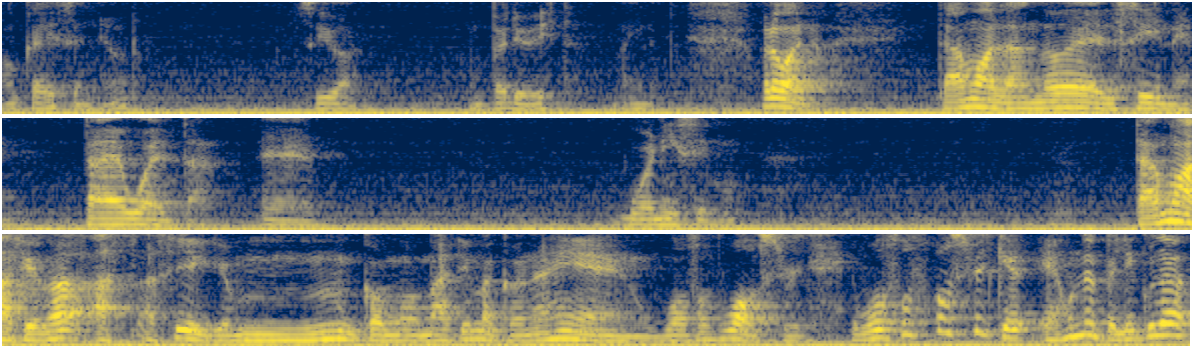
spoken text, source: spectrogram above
Ok, señor. Sí va. Un periodista. Pero bueno, estábamos hablando del cine. Está de vuelta. Eh, buenísimo estábamos haciendo así, mm, como Matthew McConaughey en Wolf of Wall Street. Wolf of Wall Street, que es una película,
